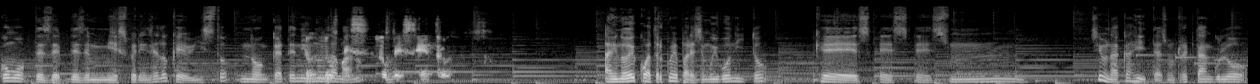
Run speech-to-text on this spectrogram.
como, desde, desde mi experiencia, lo que he visto, nunca he tenido los, uno en la mano. De, los de centro. Hay uno de cuatro que me parece muy bonito, que es, es, es un, sí, una cajita, es un rectángulo,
